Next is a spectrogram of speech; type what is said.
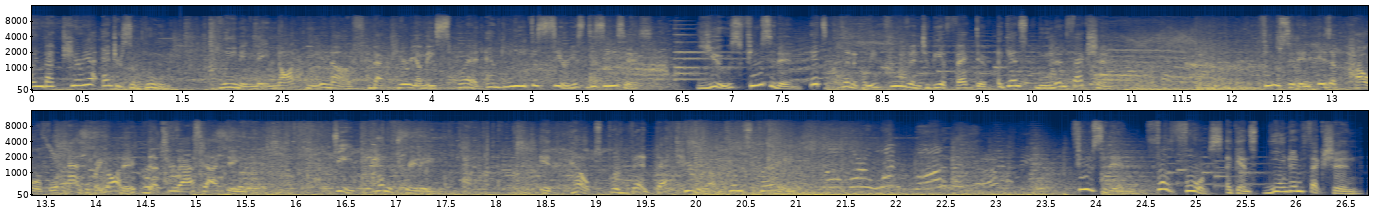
When bacteria enters a wound, cleaning may not be enough. Bacteria may spread and lead to serious diseases. Use Fucidin. It's clinically proven to be effective against wound infection. Fucidin is a powerful antibiotic that's fast-acting, deep penetrating. It helps prevent bacteria from spreading. Oh, for one, Mom! Fucidin, full force against wound infection.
